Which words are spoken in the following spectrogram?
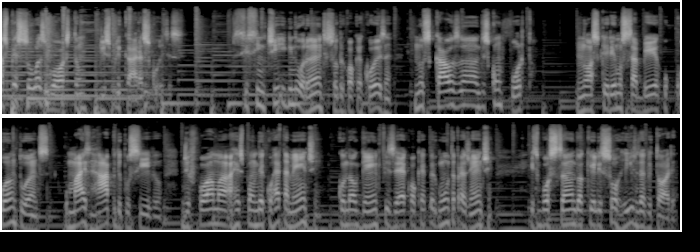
As pessoas gostam de explicar as coisas. Se sentir ignorante sobre qualquer coisa nos causa desconforto. Nós queremos saber o quanto antes, o mais rápido possível, de forma a responder corretamente quando alguém fizer qualquer pergunta para a gente, esboçando aquele sorriso da vitória.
